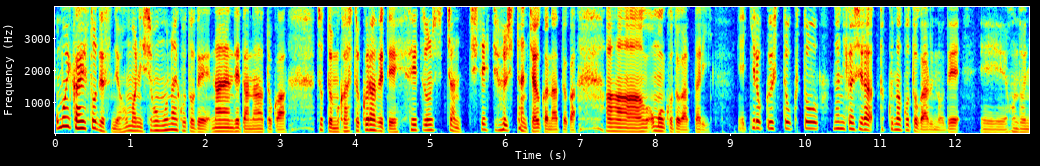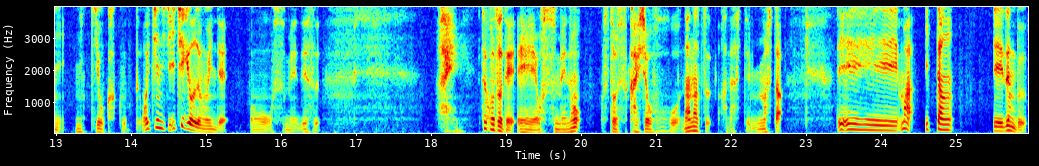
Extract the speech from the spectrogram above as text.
思い返すとですねほんまにしょうもないことで悩んでたなとかちょっと昔と比べて成長しちゃ成長したんちゃうかなとかあ思うことがあったりえ記録しておくと何かしら得なことがあるので、えー、本当に日記を書く1日1行でもいいんでおすすめです。はい、ということで、えー、おすすめのストレス解消方法7つ話してみました。で、えー、まあ一旦えー、全部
